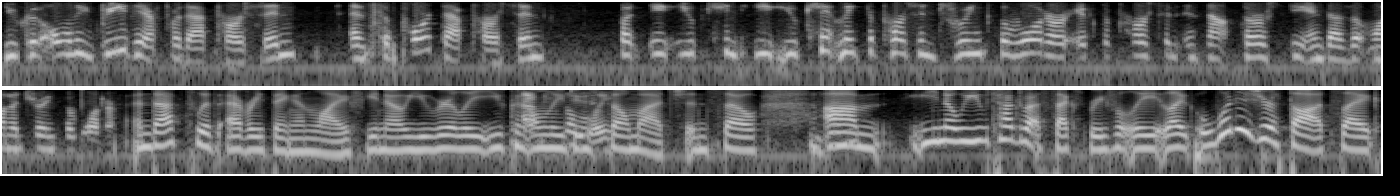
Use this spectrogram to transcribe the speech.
You could only be there for that person and support that person, but it, you can you, can't make the person drink the water if the person is not thirsty and doesn't want to drink the water. and that's with everything in life you know you really you can only do so much. And so um you know you talked about sex briefly. Like what is your thoughts? Like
